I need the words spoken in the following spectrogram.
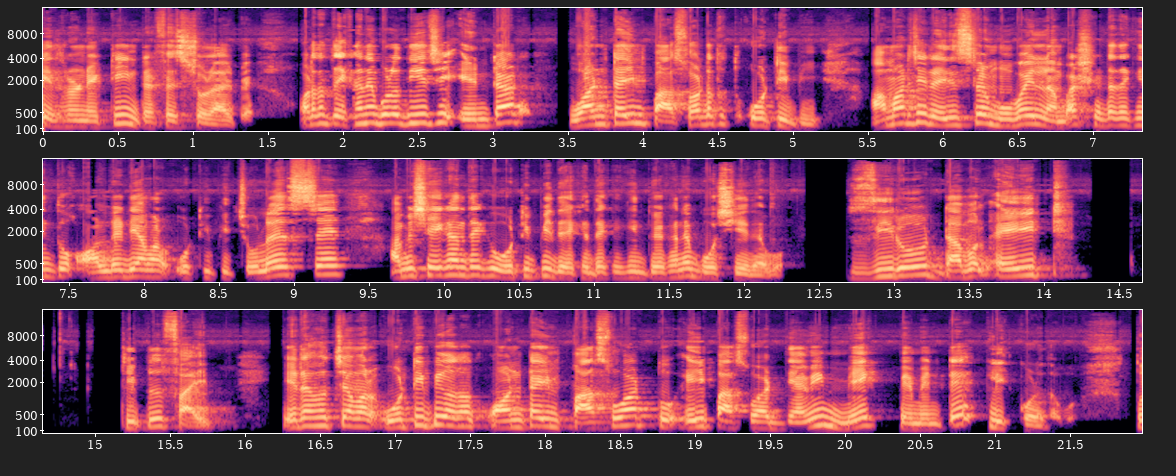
এই ধরনের একটি ইন্টারফেস চলে আসবে। অর্থাৎ এখানে বলে দিয়েছে এন্টার ওয়ান টাইম পাসওয়ার্ড অর্থাৎ ওটিপি আমার যে রেজিস্টার মোবাইল নাম্বার সেটাতে কিন্তু অলরেডি আমার ওটিপি চলে এসছে। আমি সেইখান থেকে ওটিপি দেখে দেখে কিন্তু এখানে বসিয়ে দেব। Zero double eight triple five এটা হচ্ছে আমার ওটিপি অর্থাৎ ওয়ান টাইম পাসওয়ার্ড তো এই পাসওয়ার্ড দিয়ে আমি মেক পেমেন্টে ক্লিক করে দেবো। তো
